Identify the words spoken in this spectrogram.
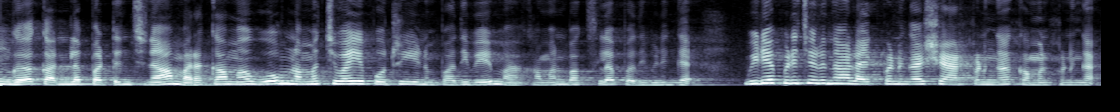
உங்கள் கண்ணில் பட்டுச்சுன்னா மறக்காமல் ஓம் நமச்சிவாயை போற்றி எனும் பதிவே ம கமெண்ட் பாக்ஸில் பதிவிடுங்க. வீடியோ பிடிச்சிருந்தா லைக் பண்ணுங்கள் ஷேர் பண்ணுங்கள் கமெண்ட் பண்ணுங்கள்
